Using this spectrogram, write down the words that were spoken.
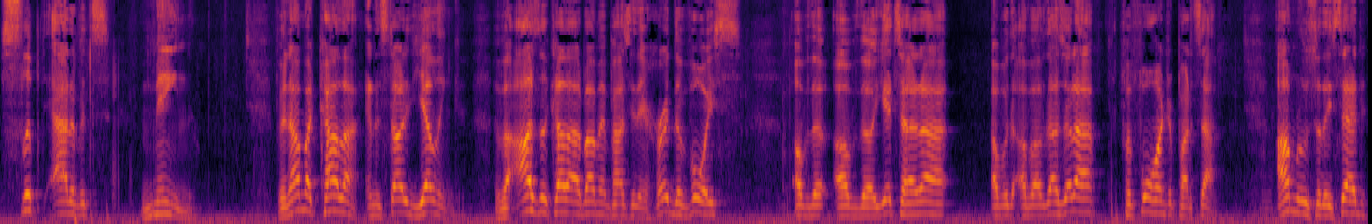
slipped out of its mane. V'nama kala and it started yelling. V'azal. They heard the voice of the of the Yetzirah of of Avodah Zarah for four hundred parsa. Amru, so they said,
